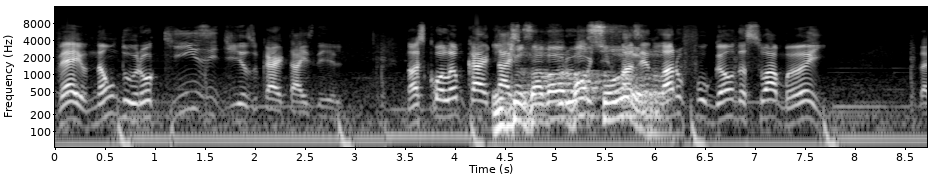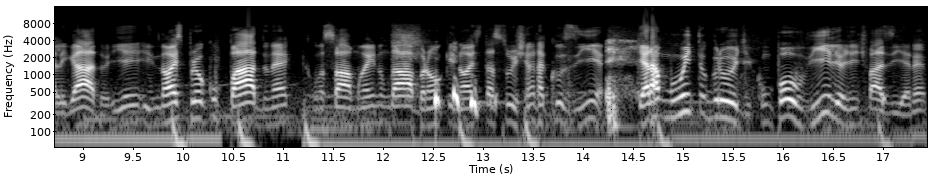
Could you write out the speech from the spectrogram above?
Velho, não durou 15 dias o cartaz dele. Nós colamos cartaz que usava com vassoura. fazendo lá no fogão da sua mãe. Tá ligado? E, e nós preocupados, né? Com a sua mãe não dar uma bronca e nós tá sujando a cozinha. Que era muito grude. Com polvilho a gente fazia, né?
